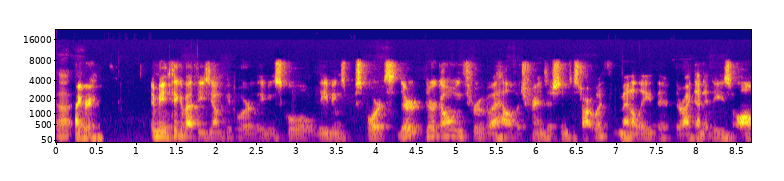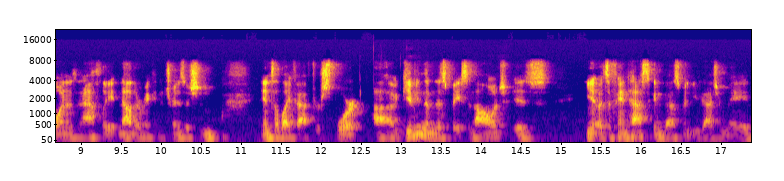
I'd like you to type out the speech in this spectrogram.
uh, I agree. I mean, think about these young people who are leaving school, leaving sports. They're they're going through a hell of a transition to start with mentally. Their, their identity is all in as an athlete. Now they're making the transition into life after sport, uh, giving them this base of knowledge is, you know, it's a fantastic investment you guys are made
